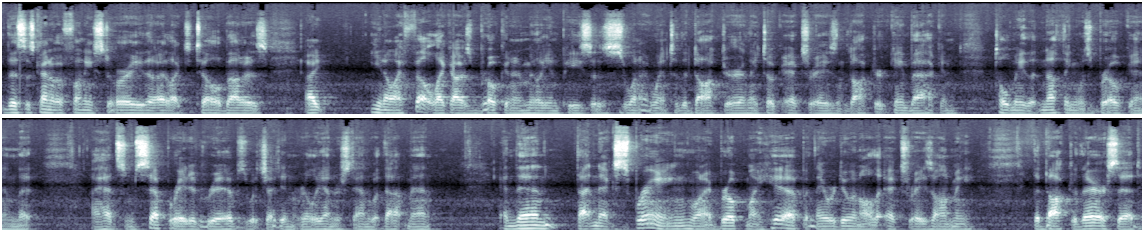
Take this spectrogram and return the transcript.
this is kind of a funny story that I like to tell about it. Is I you know, I felt like I was broken in a million pieces when I went to the doctor and they took x rays, and the doctor came back and told me that nothing was broken, that I had some separated ribs, which I didn't really understand what that meant. And then that next spring, when I broke my hip and they were doing all the x rays on me, the doctor there said,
